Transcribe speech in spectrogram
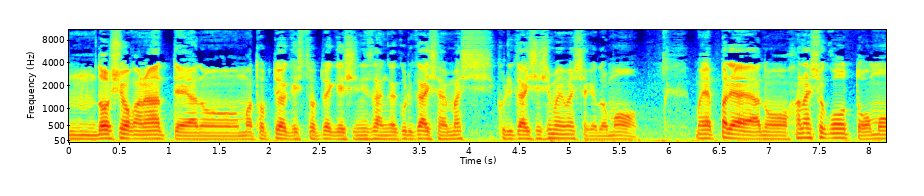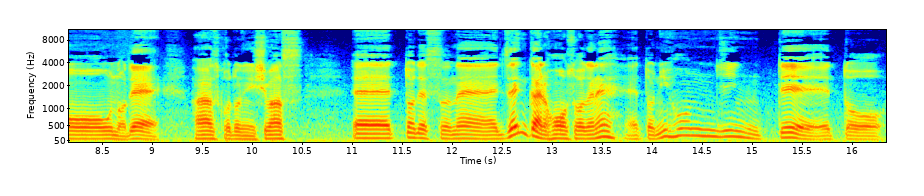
うん、どうしようかなって、あの、まあ、とってわけし、とってわけし、2、3回繰り返しちゃいまし、繰り返してしまいましたけども、まあ、やっぱり、あの、話しとこうと思うので、話すことにします。えー、っとですね、前回の放送でね、えっと、日本人って、えっと、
